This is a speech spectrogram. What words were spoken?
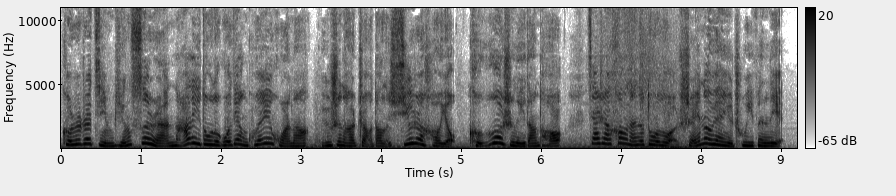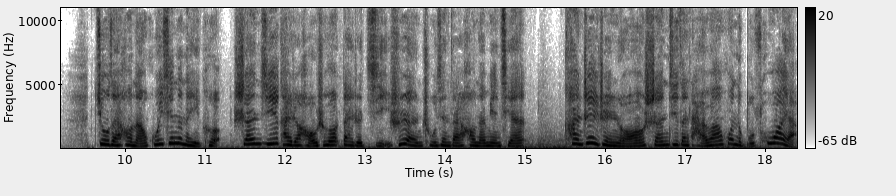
可是这仅凭四人哪里斗得过亮坤一伙呢？于是呢，找到了昔日好友，可恶势力当头，加上浩南的堕落，谁能愿意出一份力？就在浩南灰心的那一刻，山鸡开着豪车，带着几十人出现在浩南面前。看这阵容，山鸡在台湾混得不错呀。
